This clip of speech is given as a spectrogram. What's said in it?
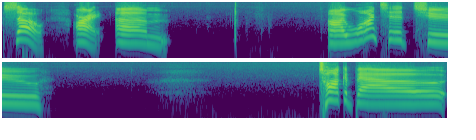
So, all right. Um, I wanted to talk about.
